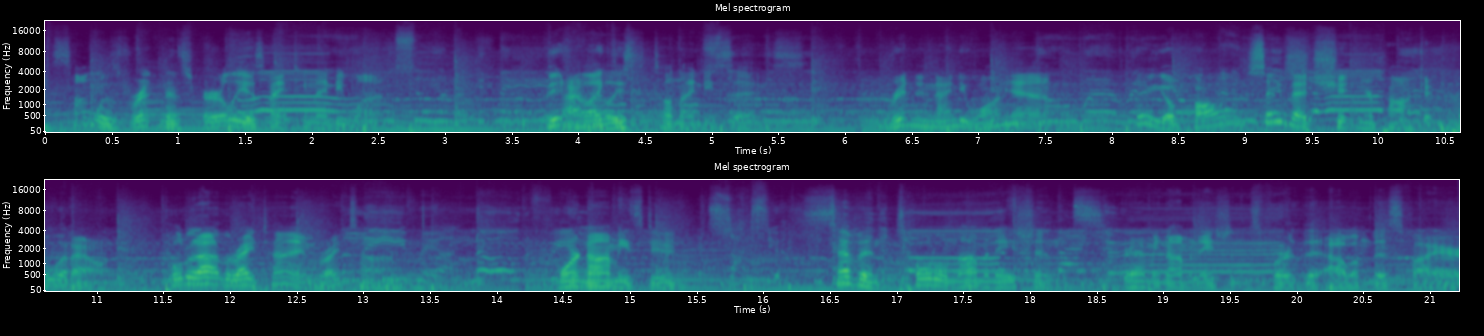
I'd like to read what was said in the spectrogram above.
The song was written as early as 1991. So you look at me. The- I Not like released this. until 96. Written in '91. Yeah. There you go, Paula. Save that shit in your pocket. and Pull it out. Pulled it out at the right time. Right time. More Namis, dude. Seven total nominations, Grammy nominations for the album This Fire,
